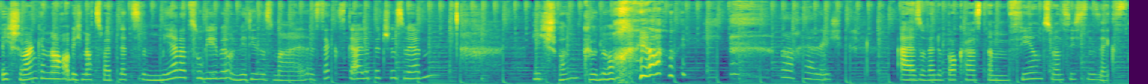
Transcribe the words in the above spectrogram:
Ich schwanke noch, ob ich noch zwei Plätze mehr dazu gebe und wir dieses Mal sechs geile Bitches werden. Ich schwanke noch, ja. Ach, herrlich. Also, wenn du Bock hast, am 24.06.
